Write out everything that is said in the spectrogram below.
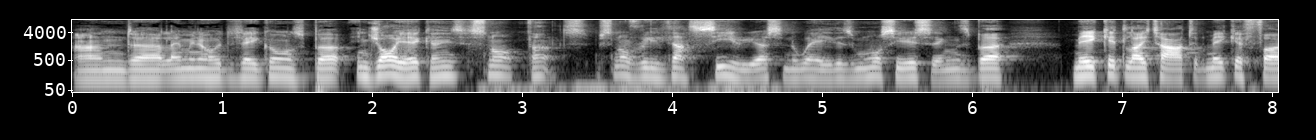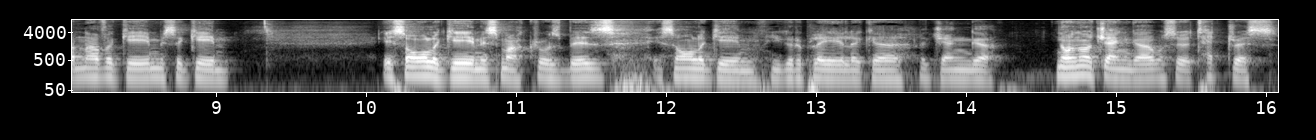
And uh, let me know how the day goes. But enjoy it, guys. It's not that it's not really that serious in a way. There's more serious things, but Make it light-hearted, make it fun. Have a game. It's a game. It's all a game. It's macros biz. It's all a game. You got to play like a like Jenga. No, not Jenga. What's it? Tetris.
